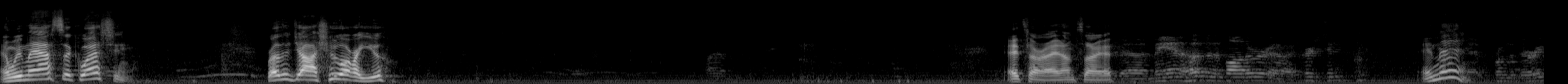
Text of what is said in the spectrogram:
And we may ask the question, Brother Josh, who are you? It's all right. I'm sorry. Uh, man, a husband and father, uh, Christian. Amen. i'm from missouri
